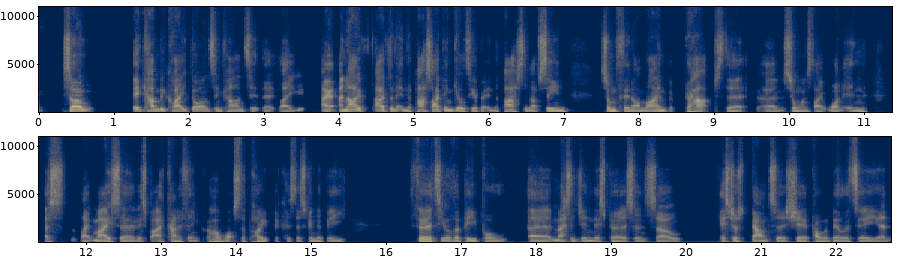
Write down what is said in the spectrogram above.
so it can be quite daunting, can't it? That like I and I've I've done it in the past. I've been guilty of it in the past, and I've seen something online, perhaps that um, someone's like wanting a, like my service, but I kind of think, oh, what's the point? Because there's going to be 30 other people uh, messaging this person, so it's just down to sheer probability and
